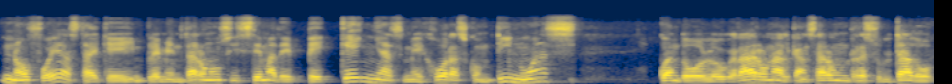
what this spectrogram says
no fue hasta que implementaron un sistema de pequeñas mejoras continuas cuando lograron alcanzar un resultado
